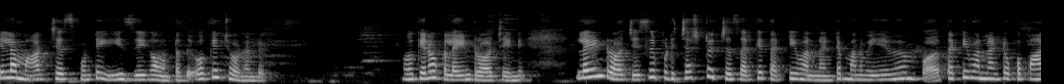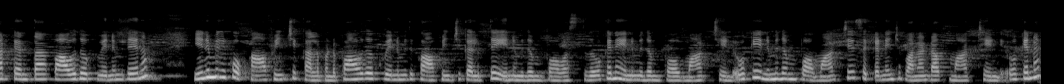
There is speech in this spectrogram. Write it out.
ఇలా మార్క్ చేసుకుంటే ఈజీగా ఉంటుంది. ఓకే? చూడండి. ఓకేనా? ఒక లైన్ డ్రా చేయండి. లైన్ డ్రా చేసి ఇప్పుడు చెస్ట్ వచ్చేసరికి థర్టీ వన్ అంటే మనం ఏమేమి థర్టీ వన్ అంటే ఒక పార్ట్ ఎంత? పావుదోకు ఎనిమిదైనా? ఎనిమిదికి ఒక హాఫ్ ఇంచి కలపండి. పావుదోకు ఎనిమిదికి హాఫ్ ఇంచి కలిపితే ఎనిమిది పావు వస్తుంది. ఓకేనా? ఎనిమిది పావు మార్క్ చేయండి. ఓకే? ఎనిమిది పావు మార్క్ చేసి ఇక్కడ నుంచి వన్ అండ్ హాఫ్ మార్క్ చేయండి. ఓకేనా?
